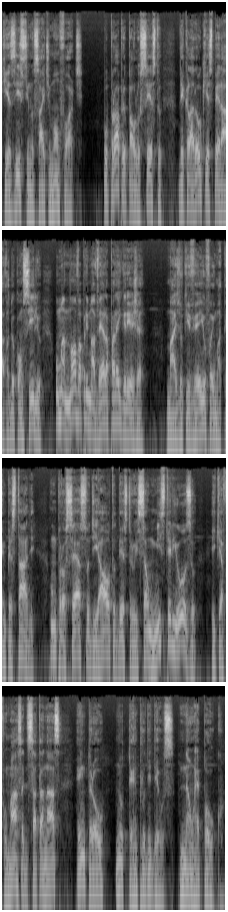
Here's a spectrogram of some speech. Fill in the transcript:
que existe no site Monfort. O próprio Paulo VI declarou que esperava do concílio uma nova primavera para a igreja, mas o que veio foi uma tempestade, um processo de autodestruição misterioso e que a fumaça de Satanás entrou no templo de Deus. Não é pouco.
